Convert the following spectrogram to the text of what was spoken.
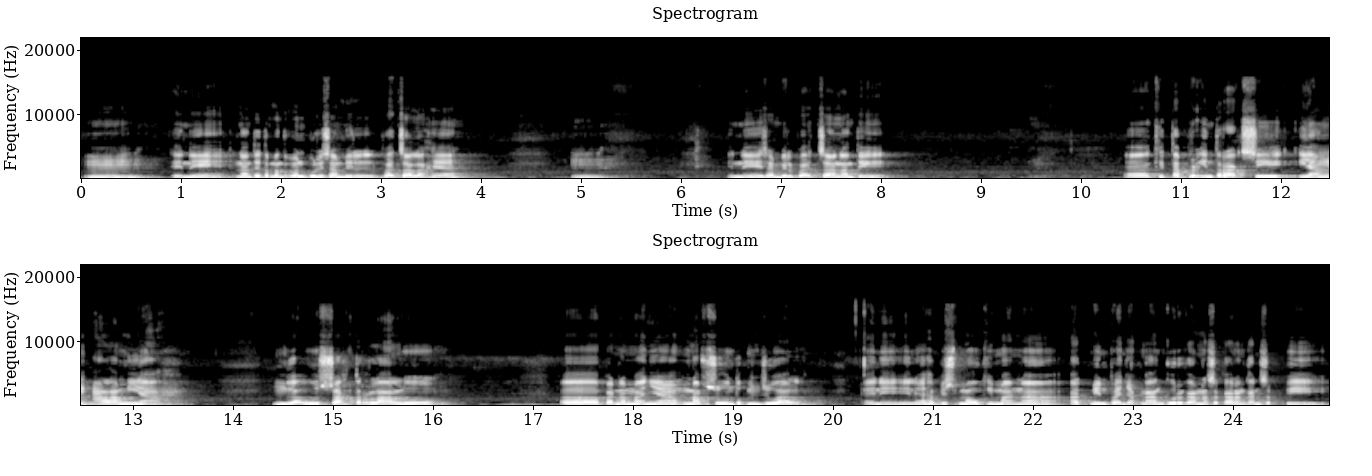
Hmm, ini nanti teman-teman boleh sambil baca lah ya. Hmm, ini sambil baca nanti kita berinteraksi yang alamiah. Nggak usah terlalu eh, apa namanya nafsu untuk menjual. Ini ini habis mau gimana admin banyak nganggur karena sekarang kan sepi.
